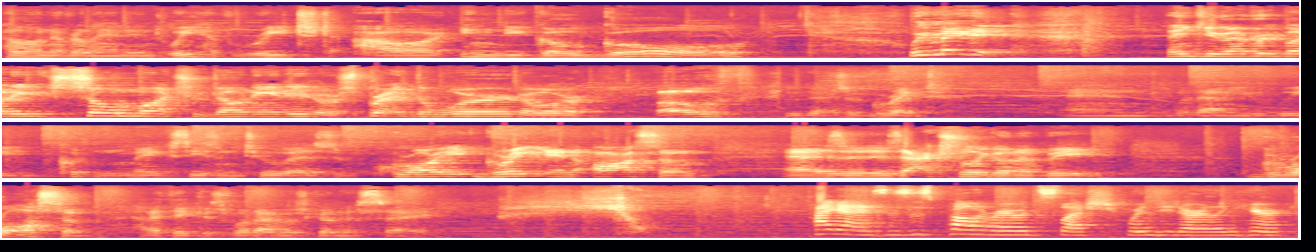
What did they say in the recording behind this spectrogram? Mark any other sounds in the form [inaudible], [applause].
Hello Neverlandians, we have reached our Indiegogo goal. We made it! Thank you everybody so much who donated or spread the word or both. You guys are great. And without you, we couldn't make season two as great, great and awesome as it is actually gonna be. Grawsome, I think is what I was gonna say. Hi guys, this is Paula Rhodes slash Wendy Darling here.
